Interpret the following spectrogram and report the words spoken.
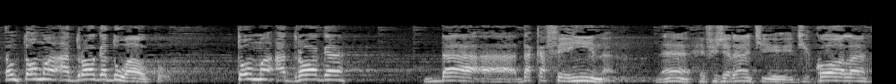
Então toma a droga do álcool, toma a droga da, da cafeína, né? refrigerante de cola.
